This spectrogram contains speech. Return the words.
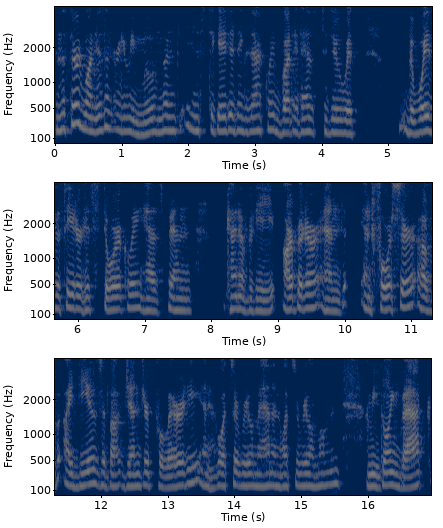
And the third one isn't really movement instigated exactly, but it has to do with the way the theater historically has been kind of the arbiter and enforcer of ideas about gender polarity and what's a real man and what's a real woman. I mean, going back,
